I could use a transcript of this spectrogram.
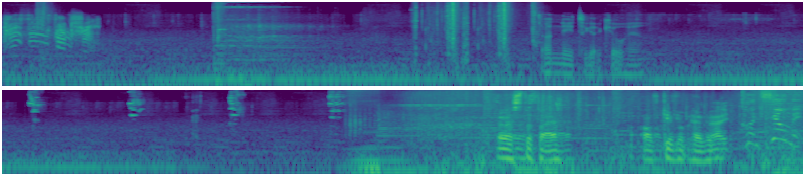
Placing sentry. I need to get a kill here. Oh, that's the fire. I'll give up heaven. Right. Concealment.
